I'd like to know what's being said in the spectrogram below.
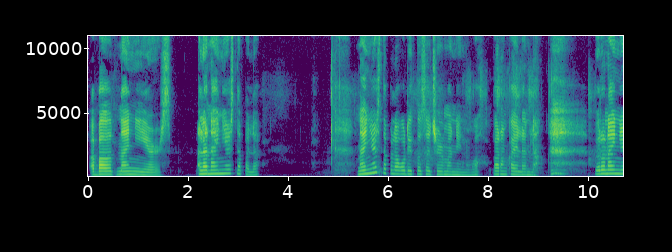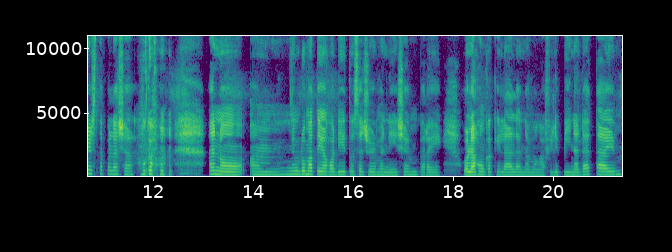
about 9 years. Ala, 9 years na pala. 9 years na pala ako dito sa Germany, no? Parang kailan lang. Pero 9 years na pala siya. ano, um, nung dumating ako dito sa Germany, syempre, wala akong kakilala na mga Filipina that time.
